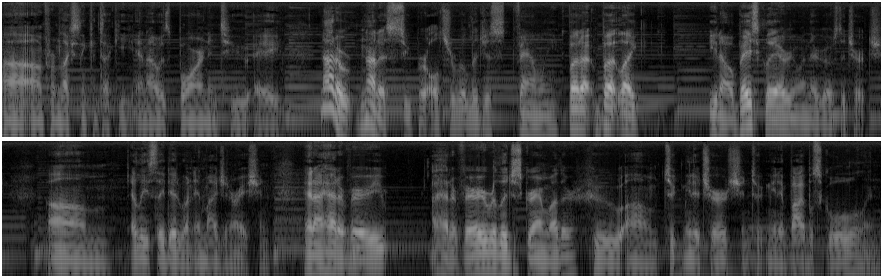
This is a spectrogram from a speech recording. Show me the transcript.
Uh, I'm from Lexington, Kentucky, and I was born into a not a not a super ultra religious family, but uh, but like you know, basically everyone there goes to church. Um, at least they did when in my generation, and I had a very I had a very religious grandmother who um, took me to church and took me to Bible school and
